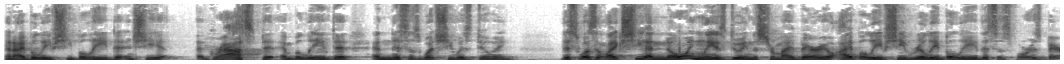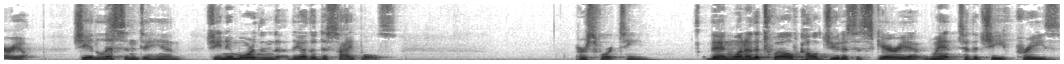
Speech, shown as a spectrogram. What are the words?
And I believe she believed it and she uh, grasped it and believed it. And this is what she was doing. This wasn't like she unknowingly is doing this for my burial. I believe she really believed this is for his burial. She had listened to him. She knew more than the other disciples. Verse 14. Then one of the twelve, called Judas Iscariot, went to the chief priests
